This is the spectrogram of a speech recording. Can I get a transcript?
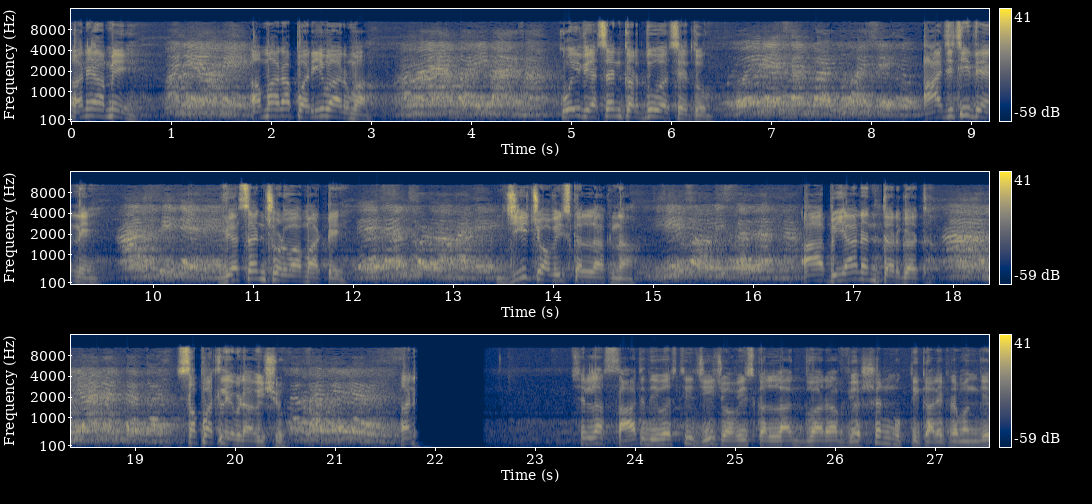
અને અમે અમારા પરિવારમાં કોઈ વ્યસન કરતું હશે તો? આજથી તેને વ્યસન છોડવા માટે જી ચોવીસ કલાકના આ અભિયાન અંતર્ગત શપથ લેવડાવીશું. છેલ્લા સાત દિવસથી જી ચોવીસ કલાક દ્વારા વ્યસન મુક્તિ કાર્યક્રમ અંગે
